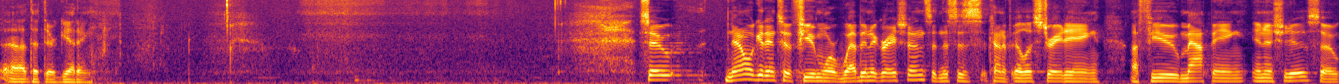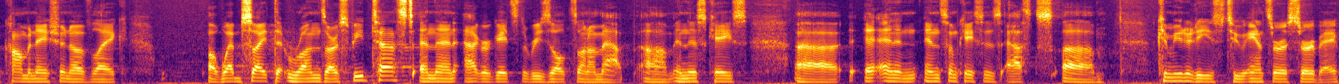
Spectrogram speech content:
uh, that they're getting. So now we'll get into a few more web integrations, and this is kind of illustrating a few mapping initiatives, so combination of like a website that runs our speed test and then aggregates the results on a map. Um, in this case, uh, and in, in, some cases asks um, communities to answer a survey,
